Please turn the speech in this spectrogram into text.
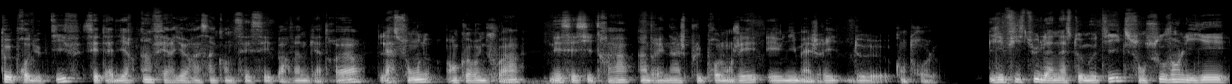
peu productif, c'est-à-dire inférieur à 50 cc par 24 heures. La sonde, encore une fois, nécessitera un drainage plus prolongé et une imagerie de contrôle. Les fistules anastomotiques sont souvent liées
